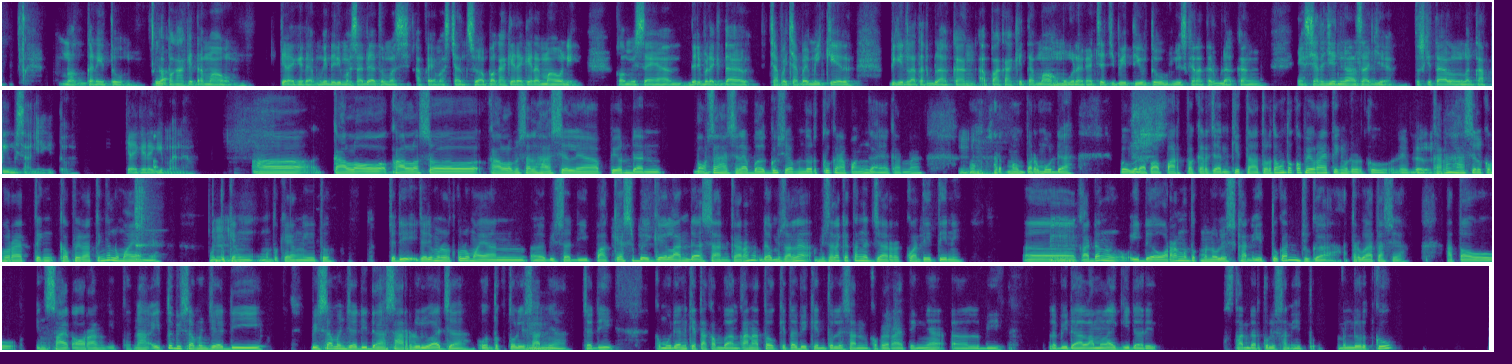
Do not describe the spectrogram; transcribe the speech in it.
melakukan itu. Ya. Apakah kita mau? Kira-kira mungkin dari Mas Ada atau Mas apa ya Mas Chansu, apakah kira-kira mau nih kalau misalnya daripada kita capek-capek mikir bikin latar belakang, apakah kita mau menggunakan ChatGPT untuk menuliskan latar belakang yang secara general saja, terus kita lengkapi misalnya gitu. Kira-kira gimana? Uh, kalau kalau so kalau misalnya hasilnya pure dan maksudnya hasilnya bagus ya menurutku kenapa enggak ya karena hmm. mempermudah beberapa part pekerjaan kita terutama untuk copywriting menurutku karena hasil copywriting copywritingnya lumayan ya untuk hmm. yang untuk yang itu jadi jadi menurutku lumayan uh, bisa dipakai sebagai landasan karena dan misalnya misalnya kita ngejar quantity nih Uh, hmm. kadang ide orang untuk menuliskan itu kan juga terbatas ya atau insight orang gitu. Nah, itu bisa menjadi bisa menjadi dasar dulu aja untuk tulisannya. Hmm. Jadi kemudian kita kembangkan atau kita bikin tulisan copywritingnya uh, lebih lebih dalam lagi dari standar tulisan itu. Menurutku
